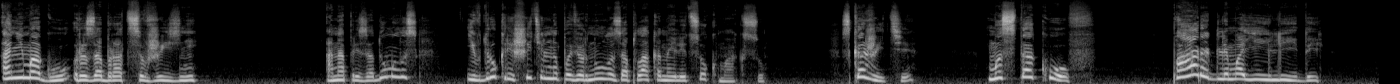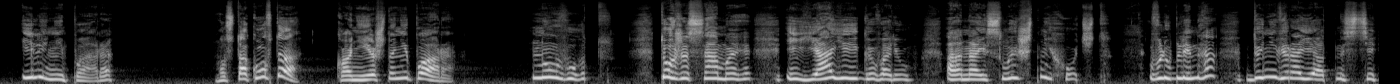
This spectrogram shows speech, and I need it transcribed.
а не могу разобраться в жизни. Она призадумалась и вдруг решительно повернула заплаканное лицо к Максу. «Скажите, Мостаков — пара для моей Лиды?» Или не пара? Мостаков-то, конечно, не пара. Ну вот, то же самое и я ей говорю, а она и слышать не хочет. Влюблена до невероятности.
